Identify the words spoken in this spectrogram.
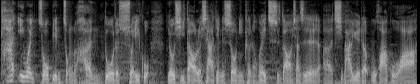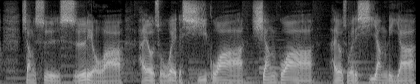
它因为周边种了很多的水果，尤其到了夏天的时候，你可能会吃到像是呃七八月的无花果啊，像是石榴啊，还有所谓的西瓜啊、香瓜啊，还有所谓的西洋梨啊，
